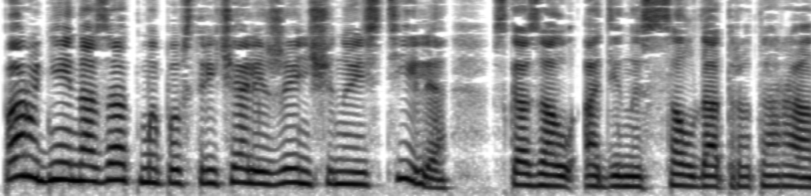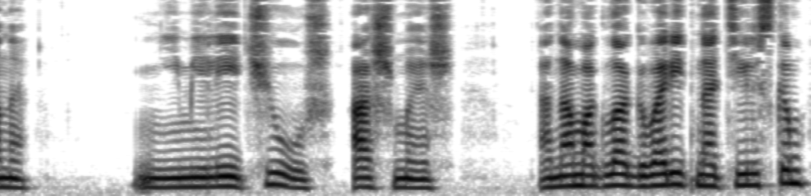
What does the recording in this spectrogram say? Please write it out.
«Пару дней назад мы повстречали женщину из Тиля», — сказал один из солдат Ротарана. «Не мели чушь, Ашмеш. Она могла говорить на тильском,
